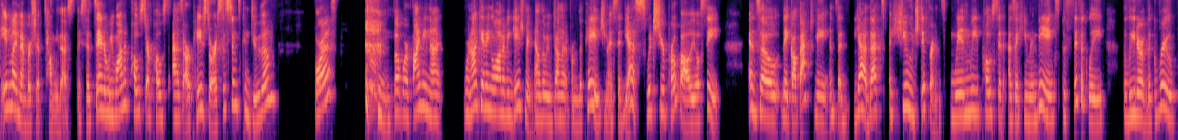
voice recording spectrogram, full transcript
in my membership tell me this. They said, Sandra, we want to post our posts as our page so our assistants can do them for us. but we're finding that we're not getting a lot of engagement now that we've done that from the page. And I said, yes, switch to your profile, you'll see. And so they got back to me and said, yeah, that's a huge difference. When we posted as a human being, specifically the leader of the group,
